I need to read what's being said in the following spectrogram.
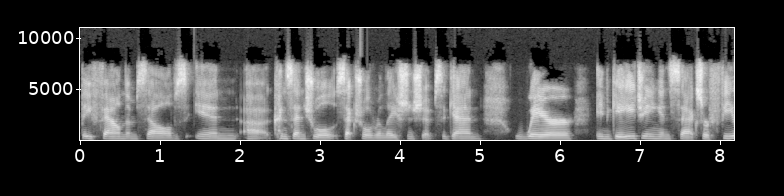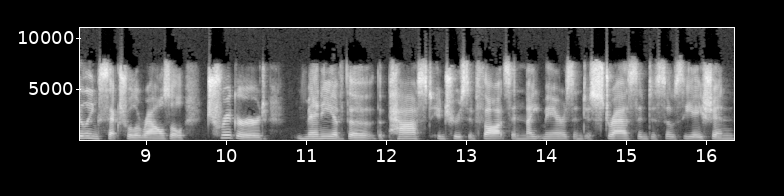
they found themselves in uh, consensual sexual relationships again, where engaging in sex or feeling sexual arousal triggered many of the the past intrusive thoughts and nightmares and distress and dissociation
